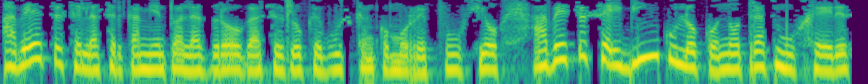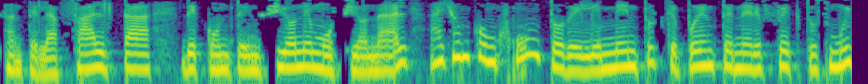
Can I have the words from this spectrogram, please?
a veces el acercamiento a las drogas es lo que buscan como refugio, a veces el vínculo con otras mujeres ante la falta de contención emocional, hay un conjunto de elementos que pueden tener efectos muy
